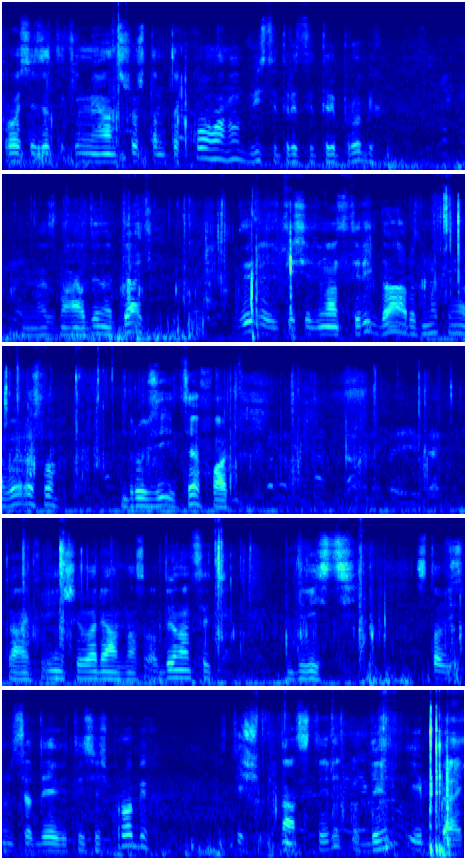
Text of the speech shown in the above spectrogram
Просять за такий міган, що ж там такого, ну 233 пробіг. Не знаю, 1,5. Дизель 2012 рік, да, розмитнення виросло, друзі, і це факт. Так, інший варіант у нас 11 200 189 тисяч пробіг, 2015 рік 1,5.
